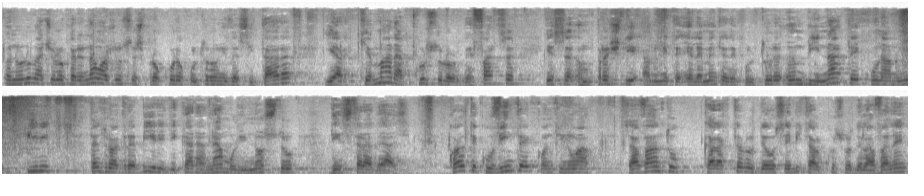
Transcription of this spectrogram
în lumea celor care n-au ajuns să-și procură cultură universitară, iar chemarea cursurilor de față este să împrăștie anumite elemente de cultură îmbinate cu un anumit spirit pentru a grăbi ridicarea neamului nostru din starea de azi. Cu alte cuvinte, continua Savantul, caracterul deosebit al cursurilor de la Văleni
